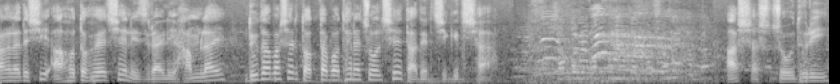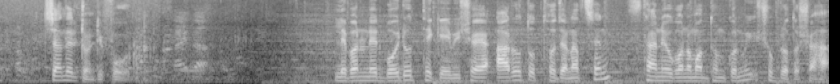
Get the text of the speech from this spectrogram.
বাংলাদেশি আহত হয়েছেন। ইসরায়েলি হামলায় দূতাবাসের তত্ত্বাবধানে চলছে তাদের চিকিৎসা। আশ্বাস চৌধুরী চ্যানেল টোয়েন্টি লেবাননের বৈরুত থেকে এ বিষয়ে আরও তথ্য জানাচ্ছেন স্থানীয় গণমাধ্যম কর্মী সুব্রত সাহা।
